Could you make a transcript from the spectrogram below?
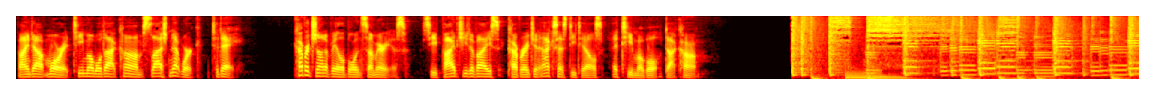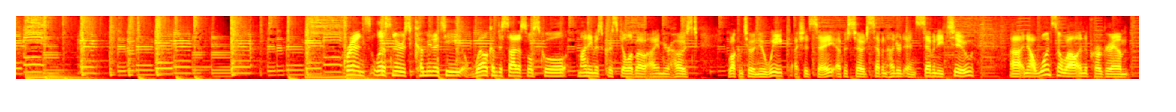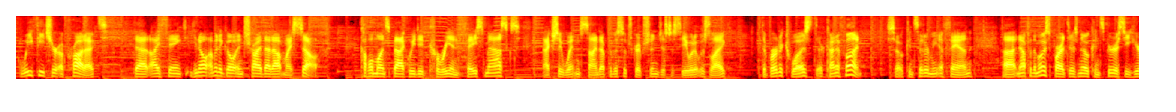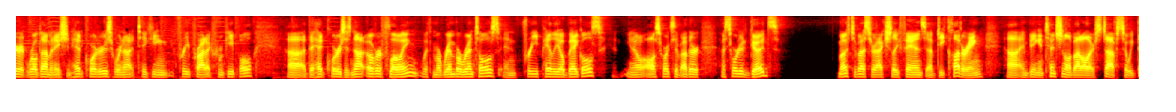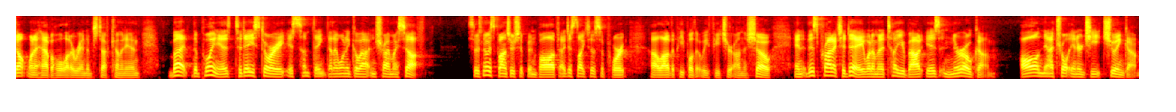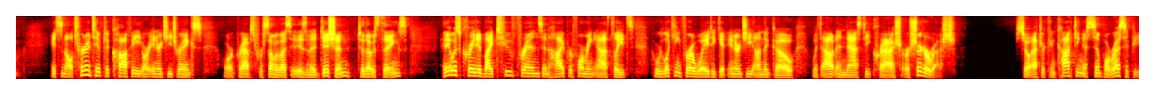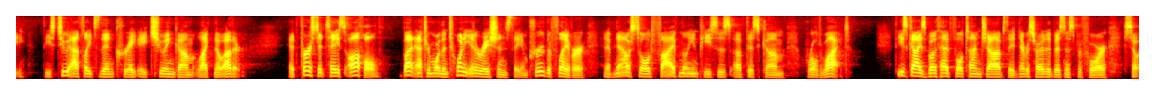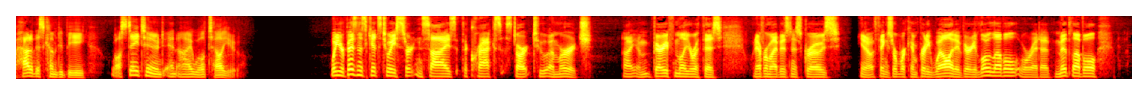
Find out more at tmobile.com slash network today. Coverage not available in some areas. See 5G device, coverage, and access details at tmobile.com. Friends, listeners, community, welcome to Hustle School. My name is Chris Guillebeau. I am your host. Welcome to a new week, I should say, episode 772. Uh, now, once in a while in the program, we feature a product that I think, you know, I'm going to go and try that out myself. A couple months back, we did Korean face masks. I actually went and signed up for the subscription just to see what it was like. The verdict was they're kind of fun. So consider me a fan. Uh, now, for the most part, there's no conspiracy here at World Domination headquarters. We're not taking free product from people. Uh, the headquarters is not overflowing with marimba rentals and free paleo bagels, you know, all sorts of other assorted goods. Most of us are actually fans of decluttering uh, and being intentional about all our stuff, so we don't want to have a whole lot of random stuff coming in. But the point is, today's story is something that I want to go out and try myself. So there's no sponsorship involved. I just like to support a lot of the people that we feature on the show. And this product today, what I'm going to tell you about is NeuroGum, all natural energy chewing gum. It's an alternative to coffee or energy drinks, or perhaps for some of us, it is an addition to those things. And it was created by two friends and high performing athletes who were looking for a way to get energy on the go without a nasty crash or sugar rush. So, after concocting a simple recipe, these two athletes then create a chewing gum like no other. At first, it tastes awful, but after more than 20 iterations, they improved the flavor and have now sold 5 million pieces of this gum worldwide. These guys both had full time jobs. They'd never started a business before. So, how did this come to be? Well, stay tuned and I will tell you. When your business gets to a certain size, the cracks start to emerge. I am very familiar with this. Whenever my business grows, you know, things are working pretty well at a very low level or at a mid level.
